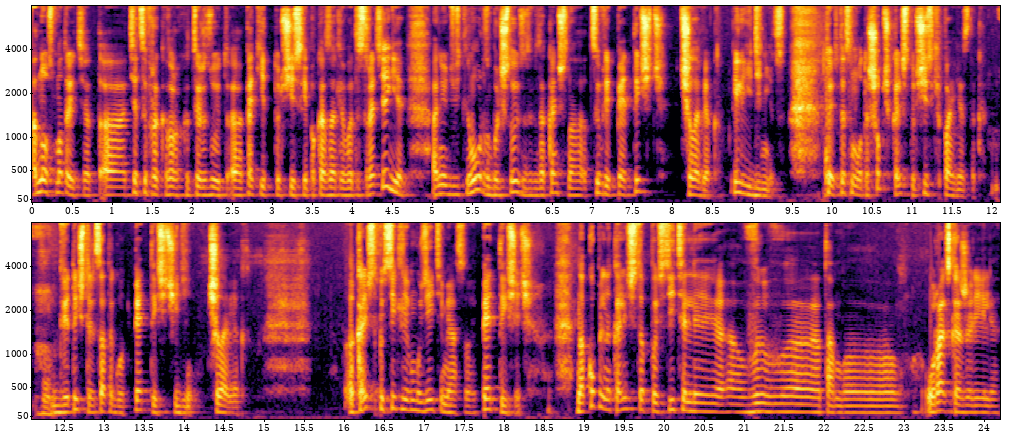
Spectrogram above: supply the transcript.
Ну, смотрите, э, те цифры, которые характеризуют какие-то туристические показатели в этой стратегии, они удивительным образом, большинство из них заканчиваются на цифре 5000 человек или единиц. То есть ты смотришь общее количество туристических поездок. 2030 год 5000 человек. Количество посетителей в музее Тимясова 5 тысяч. Накоплено количество посетителей э, в, в там, э, Уральское ожерелье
